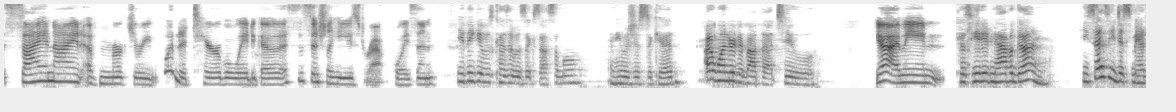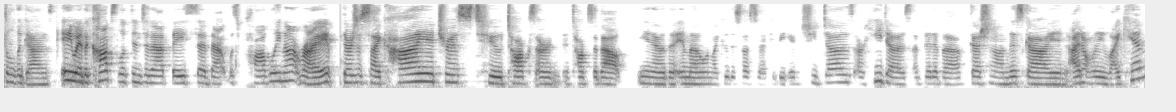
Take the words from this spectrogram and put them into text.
cyanide of mercury. What a terrible way to go. That's essentially he used rat poison. you think it was because it was accessible and he was just a kid? I wondered about that too. Yeah, I mean, because he didn't have a gun. He says he dismantled the guns. Anyway, the cops looked into that. They said that was probably not right. There's a psychiatrist who talks or talks about you know the mo and like who the suspect could be. And she does or he does a bit of a discussion on this guy, and I don't really like him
